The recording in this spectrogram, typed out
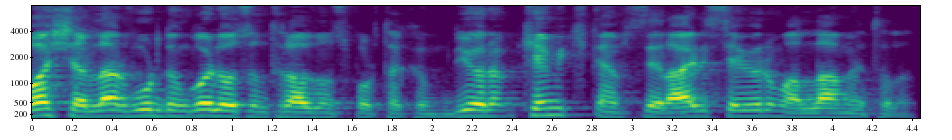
Başarılar. Vurdun gol olsun Trabzonspor takım diyorum. Kemik kitlem sizleri ayrı seviyorum. Allah'a emanet olun.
